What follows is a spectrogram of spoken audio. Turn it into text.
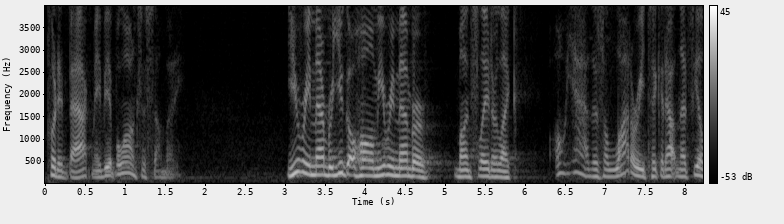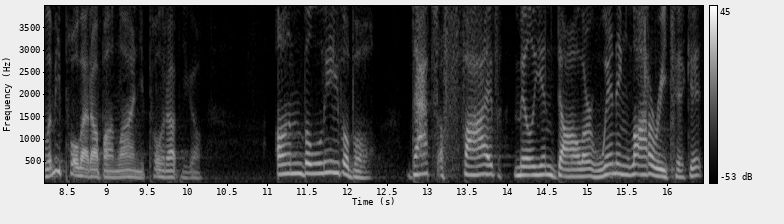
put it back. Maybe it belongs to somebody. You remember, you go home, you remember months later, like, oh, yeah, there's a lottery ticket out in that field. Let me pull that up online. You pull it up and you go, unbelievable. That's a $5 million winning lottery ticket,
